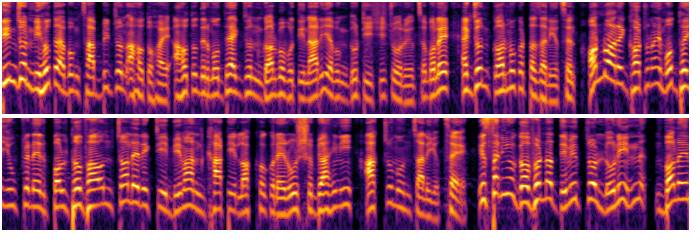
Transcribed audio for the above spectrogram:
তিনজন নিহত এবং ছাব্বিশ জন আহত হয়। আহতদের মধ্যে একজন গর্ভবতী নারী এবং দুটি শিশু রয়েছে বলে একজন কর্মকর্তা জানিয়েছেন। অন্য আরেক ঘটনায় মধ্যে ইউক্রেনের পল্টোভা অঞ্চলের একটি বিমান ঘাঁটি লক্ষ্য করে রুশ বাহিনী আক্রমণ চালিয়েছে। স্থানীয় গভর্নর দিমিত্র লোনিন বলেন,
